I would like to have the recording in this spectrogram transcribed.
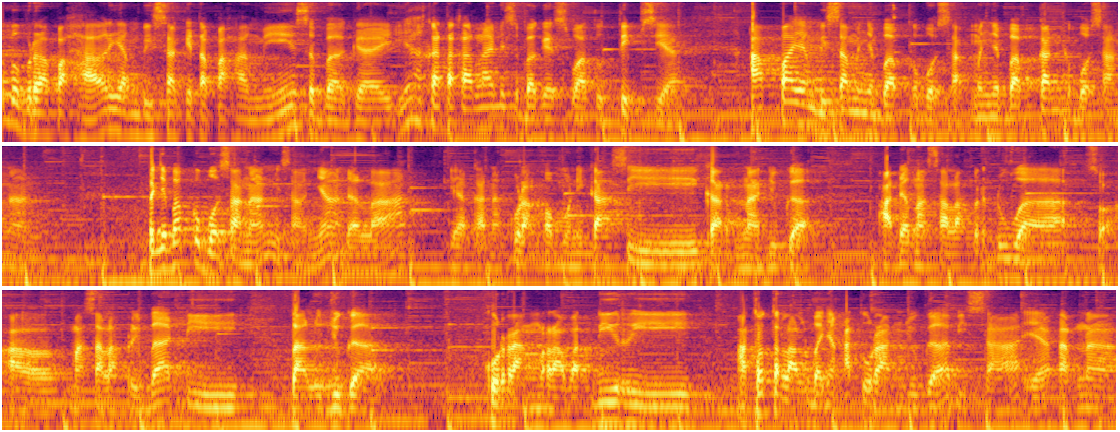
beberapa hal yang bisa kita pahami sebagai ya katakanlah ini sebagai suatu tips ya. Apa yang bisa menyebab kebosan, menyebabkan kebosanan? Penyebab kebosanan misalnya adalah ya karena kurang komunikasi, karena juga ada masalah berdua, soal masalah pribadi, lalu juga kurang merawat diri atau terlalu banyak aturan juga bisa ya karena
